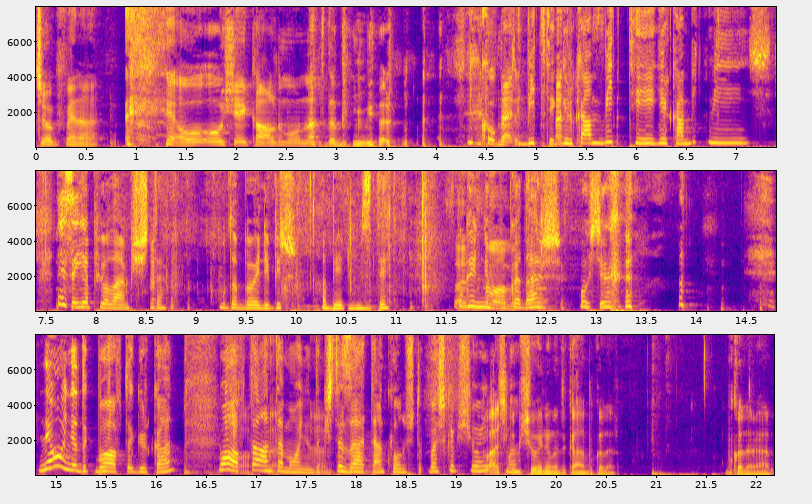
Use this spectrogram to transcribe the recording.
Çok fena. o, o şey kaldı mı onlar da bilmiyorum. koptu Ben- bitti. Gürkan bitti. Gürkan bitmiş. Neyse yapıyorlarmış işte. Bu da böyle bir haberimizdi. Sen bugünlük bu kadar. hoşçakalın ne oynadık bu hafta Gürkan bu hafta, hafta Anthem oynadık işte Anthem zaten konuştuk başka bir şey oynadık Başka mı bir şey oynamadık abi bu kadar. Bu kadar abi.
